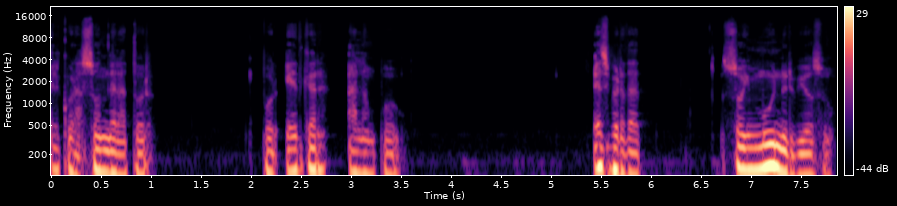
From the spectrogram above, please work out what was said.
El corazón del ator por Edgar Allan Poe. Es verdad, soy muy nervioso,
